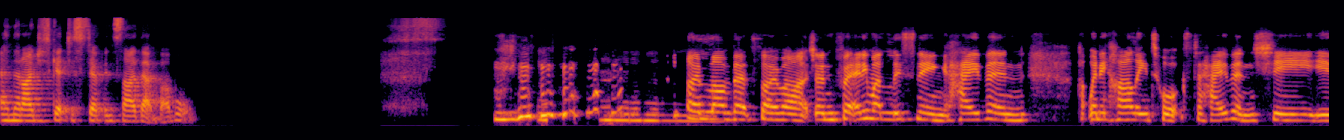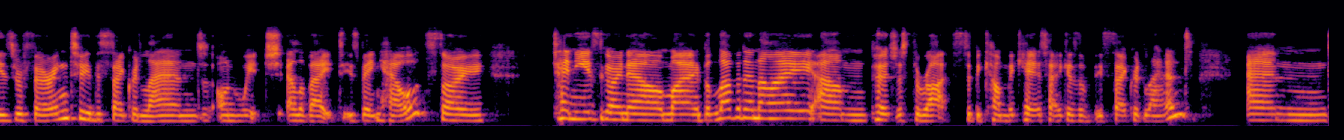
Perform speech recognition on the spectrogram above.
And then I just get to step inside that bubble. I love that so much. And for anyone listening, Haven, when Harlee talks to Haven, she is referring to the sacred land on which Elevate is being held. So 10 years ago now, my beloved and I um, purchased the rights to become the caretakers of this sacred land. And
